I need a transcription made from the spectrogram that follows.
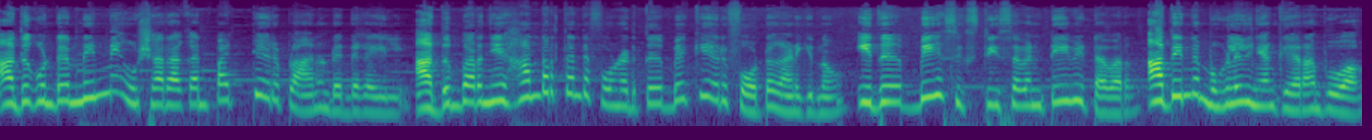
അതുകൊണ്ട് നിന്നെ ഉഷാറാക്കാൻ പറ്റിയ ഒരു പ്ലാൻ ഉണ്ട് എന്റെ കയ്യിൽ. അതും പറഞ്ഞ് ഹണ്ടർ തന്റെ ഫോൺ എടുത്ത് ബെക്കി ഒരു ഫോട്ടോ കാണിക്കുന്നു. ഇത് B sixty seven T V tower അതിന്റെ മുകളിൽ ഞാൻ കയറാൻ പോവാം.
